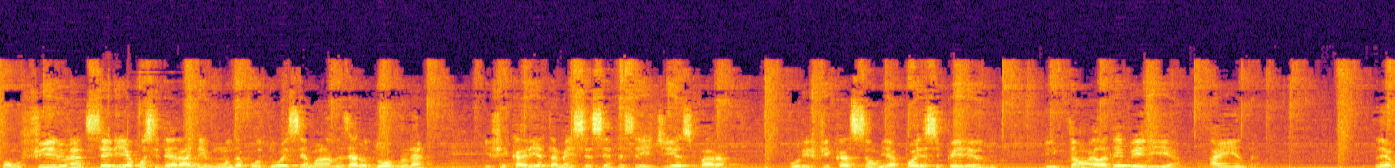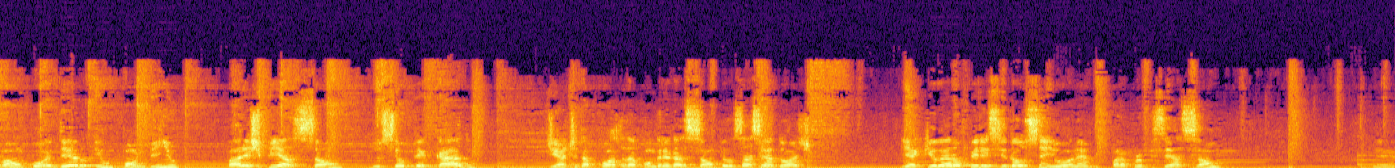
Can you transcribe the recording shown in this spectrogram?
como filho, né, seria considerada imunda por duas semanas, era o dobro, né, e ficaria também 66 dias para purificação. E após esse período, então ela deveria ainda levar um cordeiro e um pombinho para expiação do seu pecado diante da porta da congregação pelo sacerdote. E aquilo era oferecido ao Senhor, né, para propiciação é,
